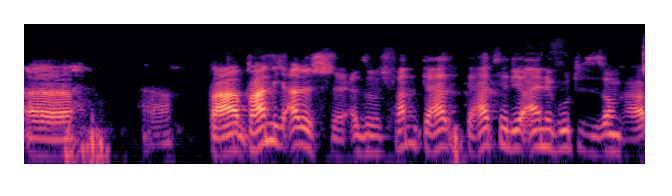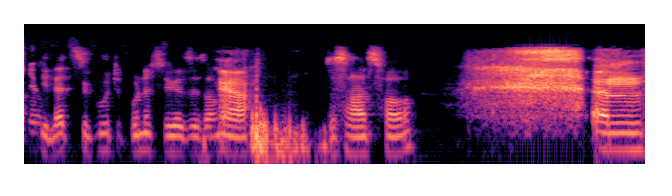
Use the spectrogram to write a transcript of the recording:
Äh, ja. War, war nicht alles schnell. Also ich fand, der hat, der hat ja die eine gute Saison gehabt, Ja. die letzte gute Bundesliga-Saison Ja. des HSV. Ähm,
